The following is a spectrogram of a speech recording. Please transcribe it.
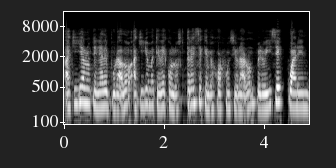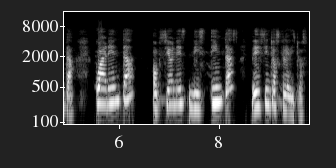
Aquí ya lo tenía depurado. Aquí yo me quedé con los 13 que mejor funcionaron, pero hice 40. 40 opciones distintas de distintos créditos.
